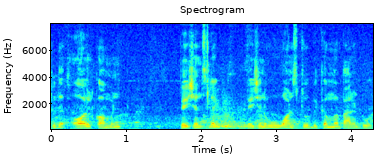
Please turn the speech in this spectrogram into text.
to the all common patients, like patient who wants to become a parenthood.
